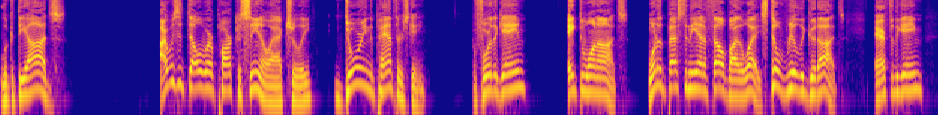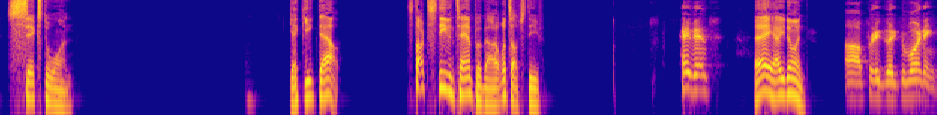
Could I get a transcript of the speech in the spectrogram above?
look at the odds. I was at Delaware Park Casino actually during the Panthers game. Before the game, 8 to 1 odds. One of the best in the NFL by the way. Still really good odds. After the game, 6 to 1. Get geeked out. Let's talk to Steve in Tampa about it. What's up, Steve? Hey, Vince. Hey, how you doing? Uh, pretty good. Good morning.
